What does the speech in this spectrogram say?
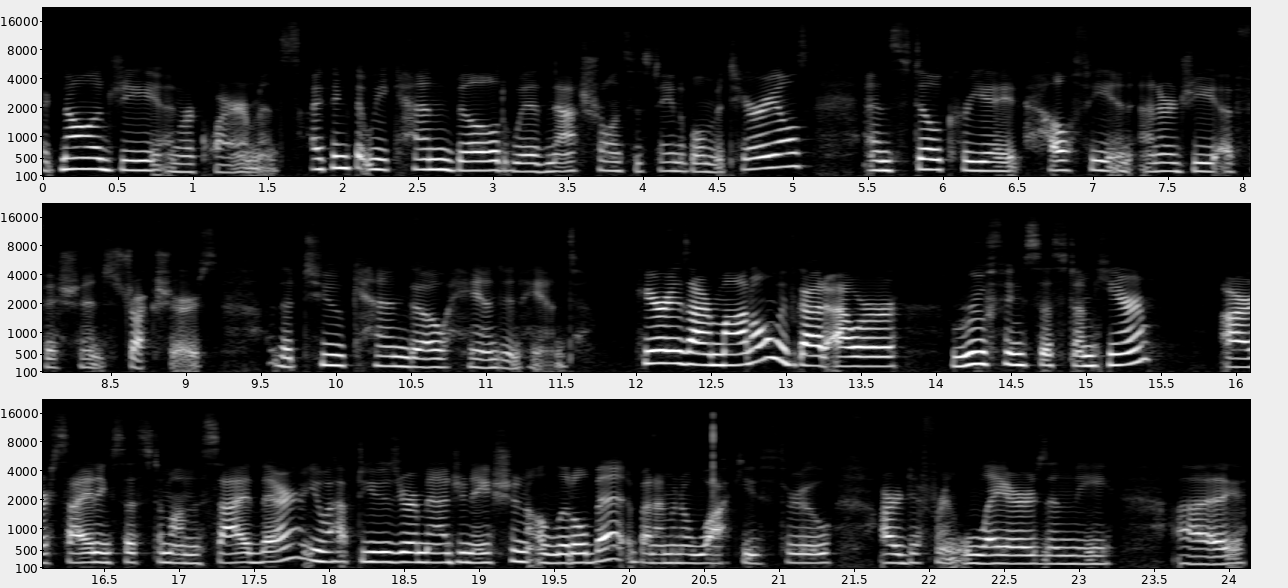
technology and requirements. I think that we can build with natural and sustainable materials and still create healthy and energy efficient structures. The two can go hand in hand. Here is our model. We've got our roofing system here, our siding system on the side there. You'll have to use your imagination a little bit, but I'm going to walk you through our different layers in the uh,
